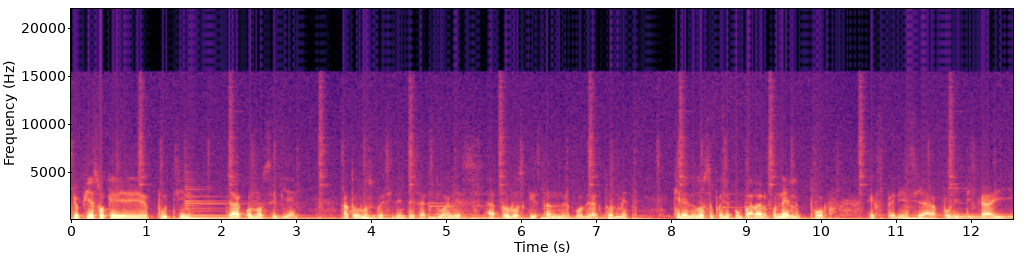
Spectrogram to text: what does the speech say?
Yo pienso que Putin ya conoce bien a todos los presidentes actuales, a todos los que están en el poder actualmente, no se puede comparar con él por experiencia política y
